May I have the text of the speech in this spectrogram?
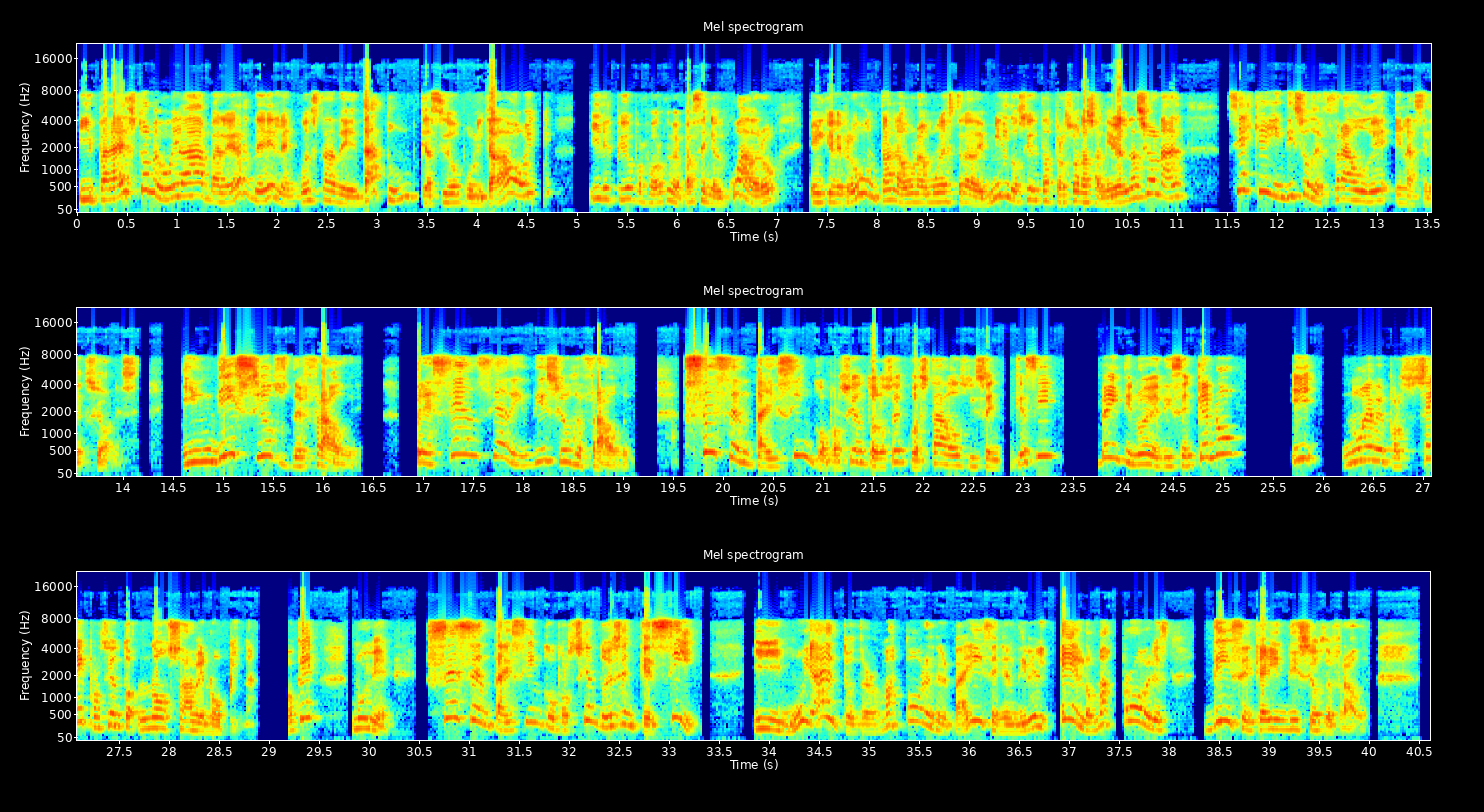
Y para esto me voy a valer de la encuesta de Datum que ha sido publicada hoy y les pido por favor que me pasen el cuadro en que le preguntan a una muestra de 1.200 personas a nivel nacional si es que hay indicios de fraude en las elecciones. Indicios de fraude. Presencia de indicios de fraude. 65% de los encuestados dicen que sí, 29 dicen que no y 9 por 6% no saben, no opinan. ¿Ok? Muy bien. 65% dicen que sí. Y muy alto entre los más pobres del país, en el nivel E, los más pobres dicen que hay indicios de fraude.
